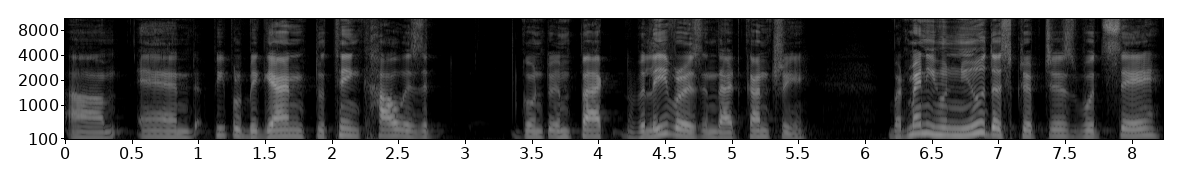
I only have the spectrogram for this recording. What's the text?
Um, and people began to think, how is it going to impact believers in that country? But many who knew the scriptures would say,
